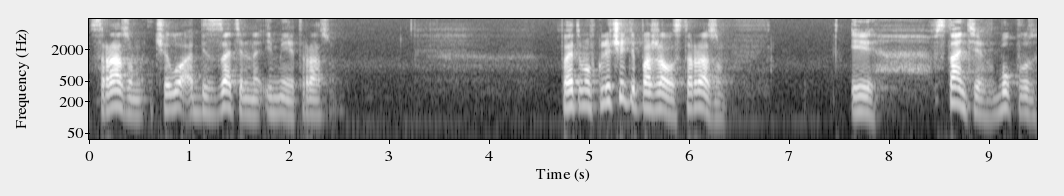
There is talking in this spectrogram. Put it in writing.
с разумом. Чело обязательно имеет разум. Поэтому включите, пожалуйста, разум и встаньте в букву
